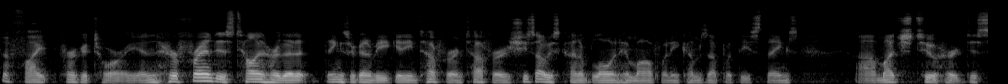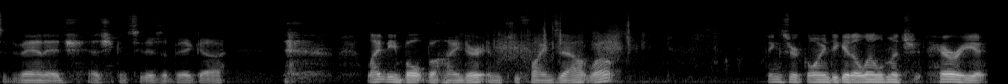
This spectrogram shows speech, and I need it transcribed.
to fight Purgatori. And her friend is telling her that things are going to be getting tougher and tougher. She's always kind of blowing him off when he comes up with these things, uh, much to her disadvantage. As you can see, there's a big uh, lightning bolt behind her, and she finds out, well, things are going to get a little much hairy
